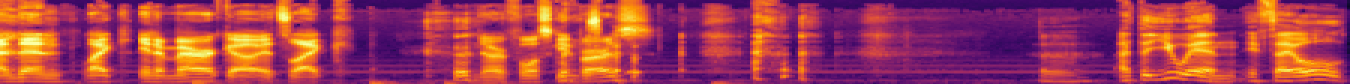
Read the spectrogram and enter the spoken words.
and then like in America it's like no foreskin bros. Uh, at the UN, if they all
